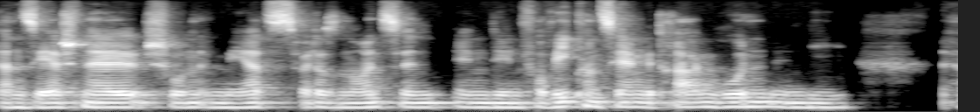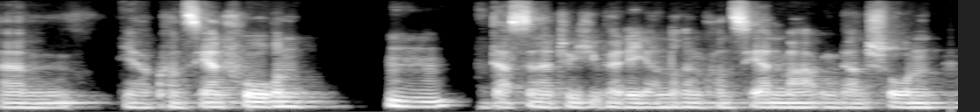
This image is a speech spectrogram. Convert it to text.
dann sehr schnell schon im März 2019 in den VW-Konzern getragen wurden, in die ähm, ja, Konzernforen, mhm. das dann natürlich über die anderen Konzernmarken dann schon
